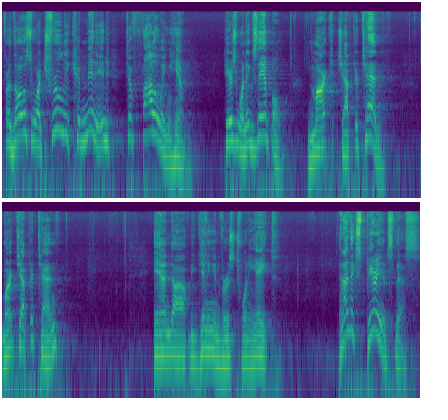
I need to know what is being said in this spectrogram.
for those who are truly committed to following him. Here's one example Mark chapter 10. Mark chapter 10, and uh, beginning in verse 28. And I've experienced this,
